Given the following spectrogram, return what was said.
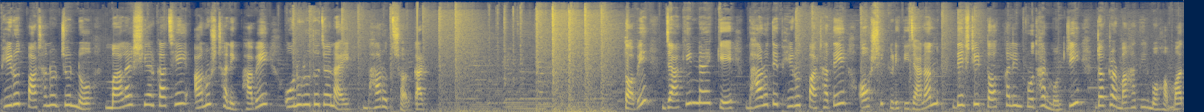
ফেরত পাঠানোর জন্য মালয়েশিয়ার কাছে আনুষ্ঠানিকভাবে অনুরোধ জানায় ভারত সরকার। তবে জাকির নায়েককে ভারতে ফেরত পাঠাতে অস্বীকৃতি জানান দেশটির তৎকালীন প্রধানমন্ত্রী ডক্টর মাহাতির মোহাম্মদ।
